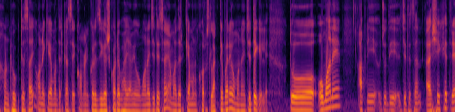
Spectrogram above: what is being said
এখন ঢুকতে চায় অনেকে আমাদের কাছে কমেন্ট করে জিজ্ঞেস করে, ভাই, আমি ওমানে যেতে চাই? আমাদের কেমন খরচ লাগতে পারে ওমানে যেতে গেলে? তো ওমানে আপনি যদি যেতে চান সেক্ষেত্রে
